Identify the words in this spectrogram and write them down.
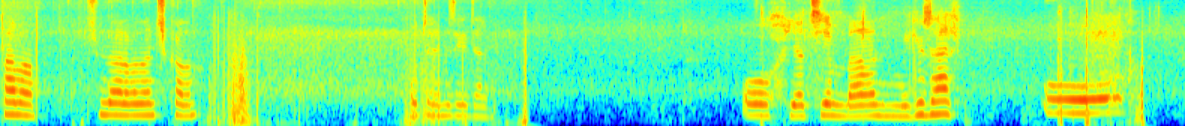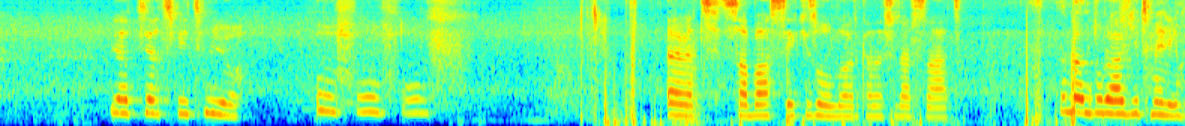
Tamam. Şimdi arabadan çıkalım. Otelimize gidelim. Oh yatayım ben. Ne güzel. Oh. Yat yat bitmiyor. Of of of. Evet sabah 8 oldu arkadaşlar saat. Hemen durağa gitmeliyim.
